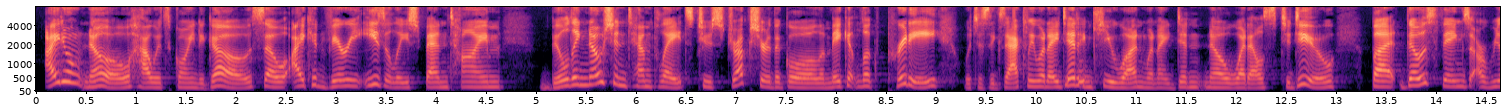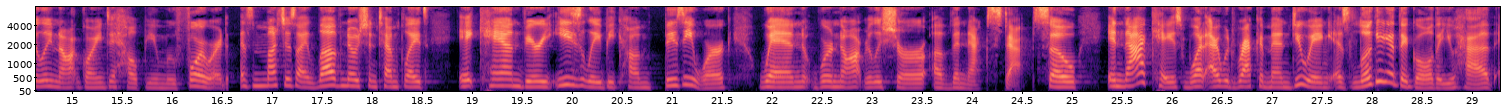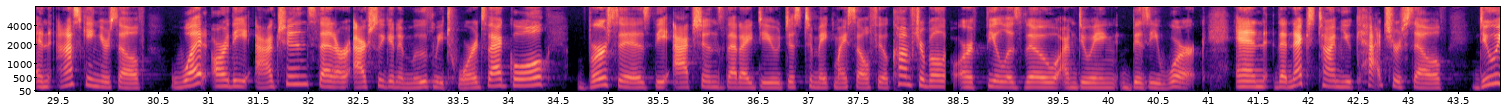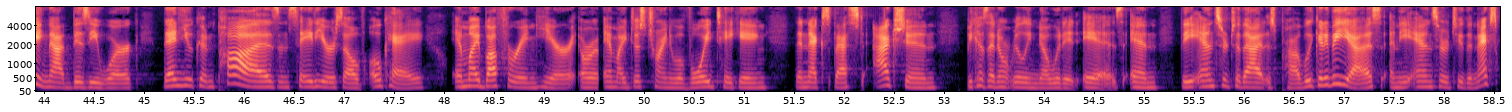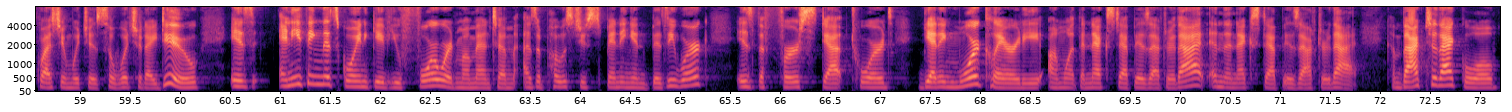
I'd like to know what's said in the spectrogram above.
I don't know how it's going to go. So I could very easily spend time building Notion templates to structure the goal and make it look pretty, which is exactly what I did in Q1 when I didn't know what else to do. But those things are really not going to help you move forward. As much as I love Notion templates, it can very easily become busy work when we're not really sure of the next step. So, in that case, what I would recommend doing is looking at the goal that you have and asking yourself, what are the actions that are actually going to move me towards that goal versus the actions that I do just to make myself feel comfortable or feel as though I'm doing busy work. And the next time you catch yourself doing that busy work, then you can pause and say to yourself, okay, am I buffering here? Or am I just trying to avoid taking the next best action because I don't really know what it is? And the answer to that is probably going to be yes. And the answer to the next question, which is, so what should I do? is anything that's going to give you forward momentum as opposed to spinning in busy work is the first step towards getting more clarity on what the next step is after that. And the next step is after that. Come back to that goal,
